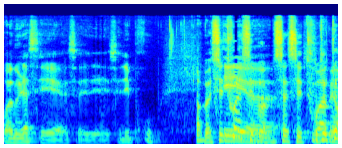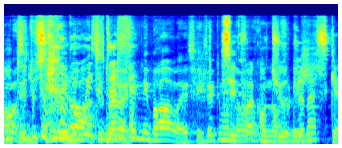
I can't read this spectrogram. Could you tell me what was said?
ouais, mais là, c'est c'est- c'est des pros. Ah bah c'est Et, toi, c'est euh, bon. Ça, c'est toi, c'est tout à fait mes bras, Oui, tout à tout à fait. fait mes bras, ouais, c'est exactement C'est toi quand tu ôtes le masque.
